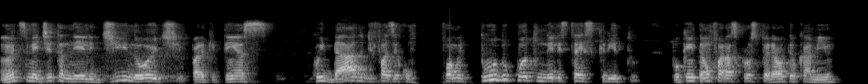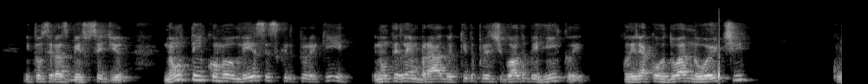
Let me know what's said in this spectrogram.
Antes medita nele dia e noite, para que tenhas cuidado de fazer conforme tudo quanto nele está escrito, porque então farás prosperar o teu caminho, então serás bem-sucedido. Não tem como eu ler essa escritura aqui e não ter lembrado aqui do presidente Gordon B. Hinckley, quando ele acordou à noite com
